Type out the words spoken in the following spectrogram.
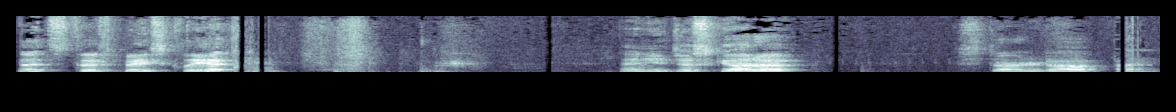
that's that's basically it. Then you just gotta start it up and.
